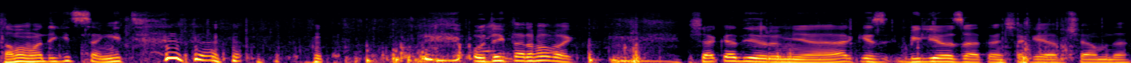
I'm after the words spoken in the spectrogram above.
Tamam hadi git sen git. Öteki tarafa bak. Şaka diyorum ya. Herkes biliyor zaten şaka yapacağımı da.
